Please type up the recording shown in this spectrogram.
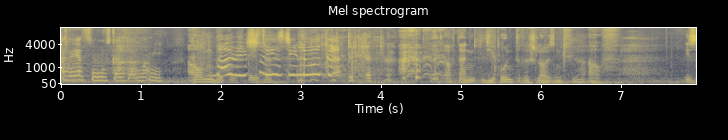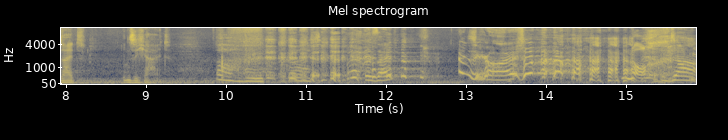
Also jetzt, du rufst ganz laut Mami. Augenblicke später die Luke. geht auch dann die untere Schleusentür auf. Ihr seid in Sicherheit. Ihr seid? Sicherheit. Noch. Da.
